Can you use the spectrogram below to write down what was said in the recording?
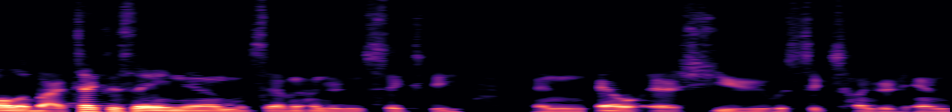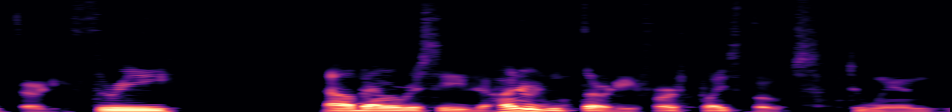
followed by Texas A&M with 760 and LSU with 633. Alabama received 130 first place votes to win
